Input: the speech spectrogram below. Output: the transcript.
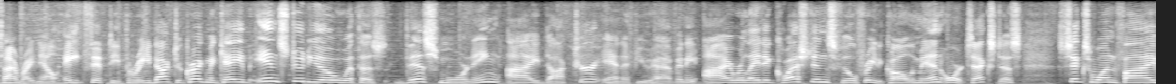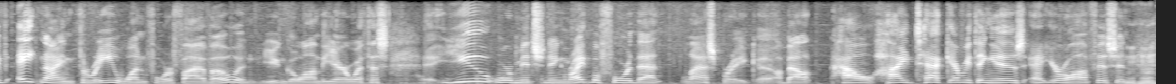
Time right now, 8.53. Dr. Craig McCabe in studio with us this morning, eye doctor. And if you have any eye-related questions, feel free to call them in or text us, 615-893-1450, and you can go on the air with us. You were mentioning right before that last break uh, about how high-tech everything is at your office. And, Mhm.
